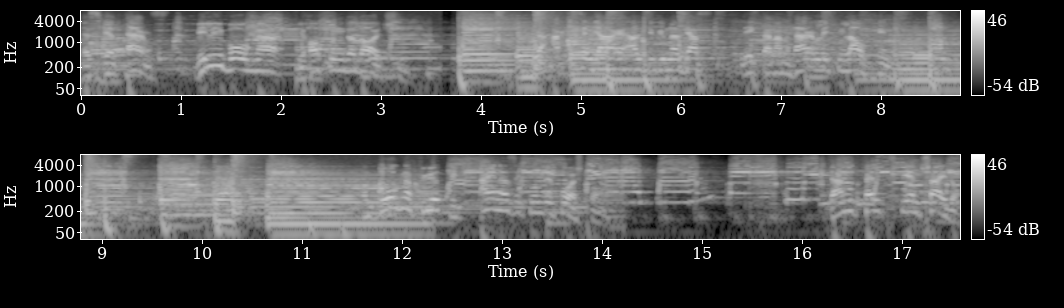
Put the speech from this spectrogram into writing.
Es wird ernst. Willi Bogner, die Hoffnung der Deutschen. Der 18 Jahre alte Gymnasiast legt einen herrlichen Lauf hin. Bogner führt mit einer Sekunde Vorsprung. Dann fällt die Entscheidung.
